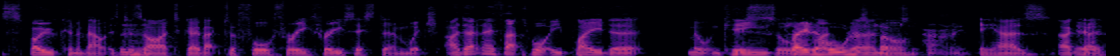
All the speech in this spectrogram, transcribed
spoken about his Mm. desire to go back to a four-three-three system, which I don't know if that's what he played at Milton Keynes He's or played at all his clubs or- apparently. He has. Okay.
